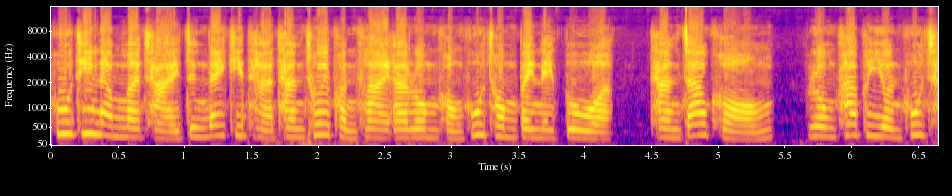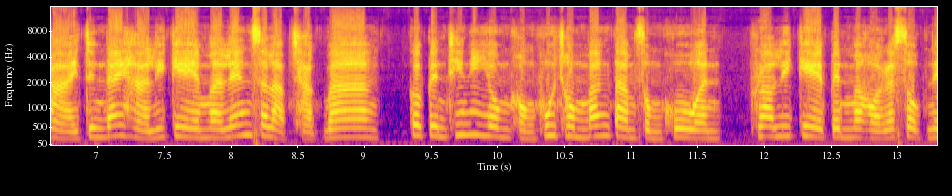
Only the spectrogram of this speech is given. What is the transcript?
ผู้ที่นำมาฉายจึงได้คิดหาทางช่วยผ่อนคลายอารมณ์ของผู้ชมไปในตัว ทางเจ้าของโรงภาพยนตร์ผู้ฉายจึงได้หาลิเกมาเล่นสลับฉากบ้าง ก็เป็นที่นิยมของผู้ชมบ้างตามสมควร เพราะลิเกเป็นมหรสพใน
